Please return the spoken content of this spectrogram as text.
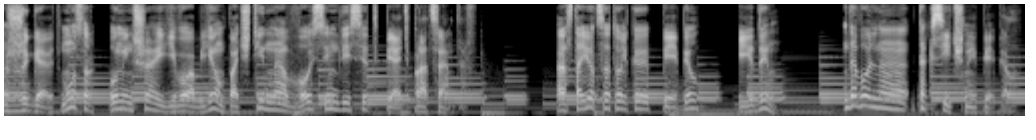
сжигают мусор, уменьшая его объем почти на 85%. Остается только пепел и дым. Довольно токсичный пепел.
